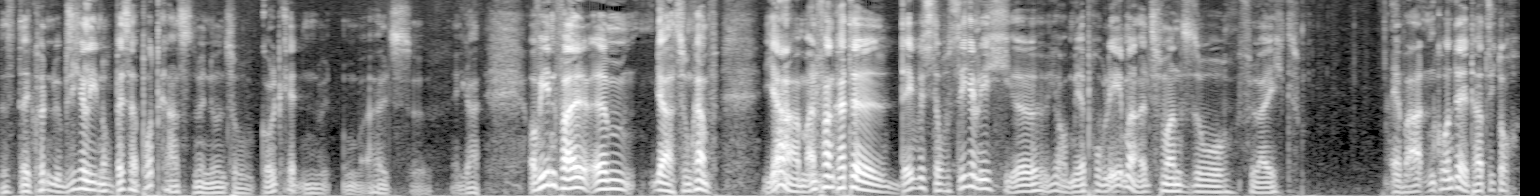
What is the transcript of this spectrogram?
das, da könnten wir sicherlich noch besser podcasten, wenn wir uns so Goldketten um Hals, äh, egal. Auf jeden Fall, ähm, ja, zum Kampf. Ja, am Anfang hatte Davis doch sicherlich äh, ja, mehr Probleme, als man so vielleicht erwarten konnte. Er tat sich doch,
